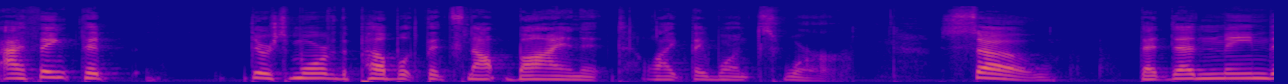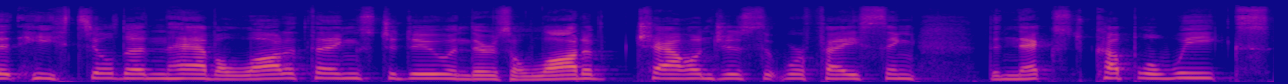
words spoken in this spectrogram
I think that there's more of the public that's not buying it like they once were. So that doesn't mean that he still doesn't have a lot of things to do, and there's a lot of challenges that we're facing. The next couple of weeks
